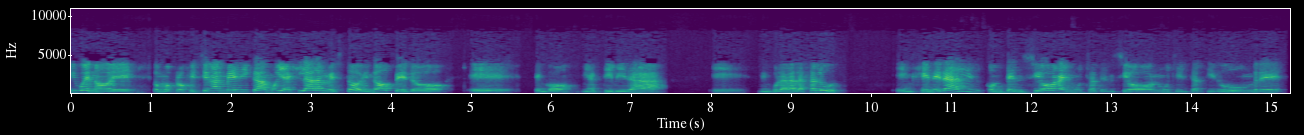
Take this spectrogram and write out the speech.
Y bueno, eh, como profesional médica muy aislada no estoy, ¿no? Pero eh, tengo mi actividad eh, vinculada a la salud. En general, con tensión, hay mucha tensión, mucha incertidumbre,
